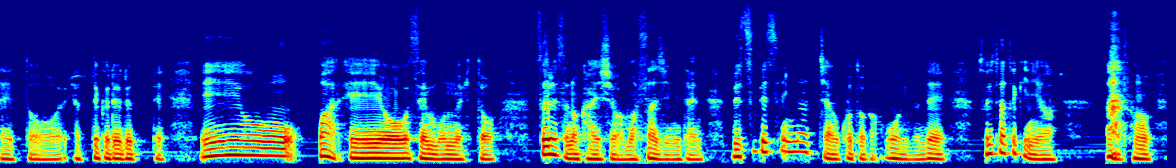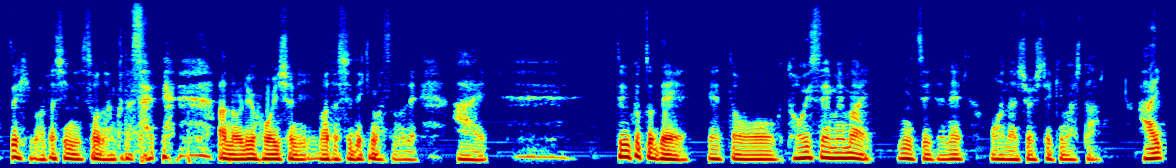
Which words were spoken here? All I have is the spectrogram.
えっ、ー、と、やってくれるって、栄養は栄養専門の人、ストレスの解消はマッサージみたいな、別々になっちゃうことが多いので、そういった時には、あの、ぜひ私に相談ください。あの、両方一緒に私できますので、はい。ということで、えっ、ー、と、統一性めまいについてね、お話をしてきました。はい。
